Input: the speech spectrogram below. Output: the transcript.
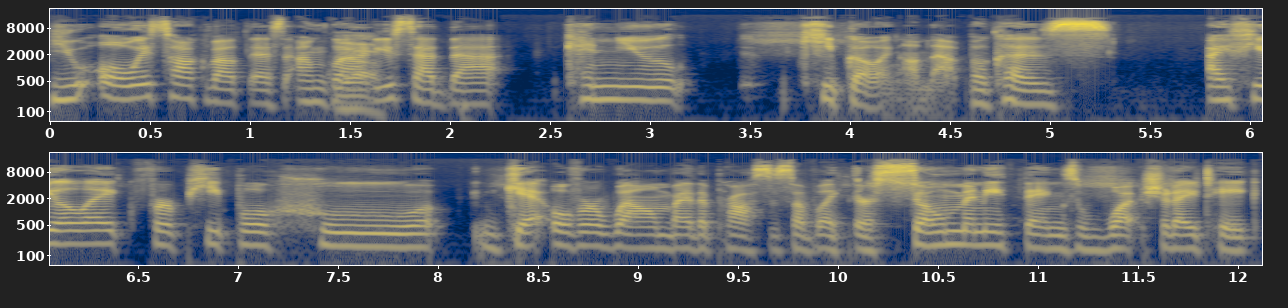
You always talk about this. I'm glad Yeah. you said that. Can you keep going on that? Because I feel like for people who get overwhelmed by the process of like, there's so many things, what should I take?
